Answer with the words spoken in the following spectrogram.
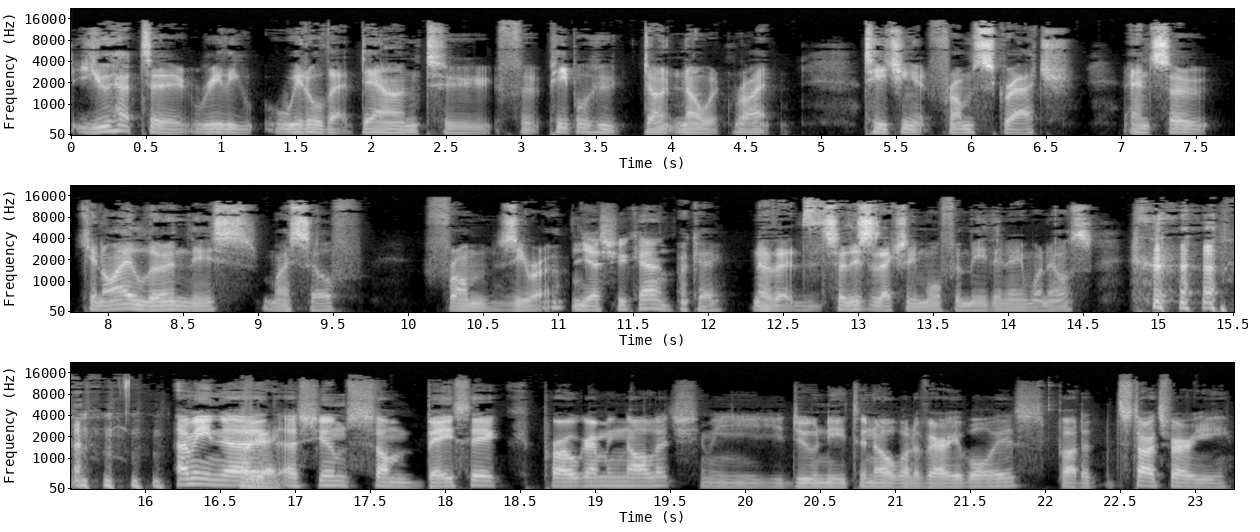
You had to really whittle that down to for people who don't know it, right? Teaching it from scratch. And so, can I learn this myself from zero? Yes, you can. Okay. No, that, so this is actually more for me than anyone else. I mean, uh, Okay. it assumes some basic programming knowledge. I mean, you do need to know what a variable is, but it, it starts very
